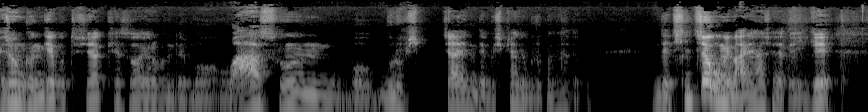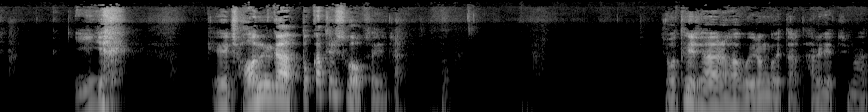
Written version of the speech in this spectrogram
회전근개부터 시작해서 여러분들 뭐 와순 뭐 무릎 십자인데 뭐 십자인데 무조건 해야 되고 근데 진짜 고민 많이 하셔야 돼요. 이게 이게 그 전과 똑같을 수가 없어요 진짜. 어떻게 재활을 하고 이런 거에 따라 다르겠지만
